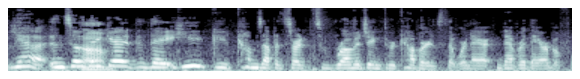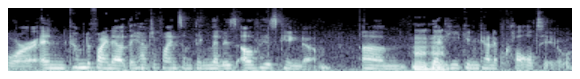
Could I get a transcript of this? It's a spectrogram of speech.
Yeah, and so Um, they get they he comes up and starts rummaging through cupboards that were ne- never there before, and come to find out they have to find something that is of his kingdom um, Mm-hmm. that he can kind of call to,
